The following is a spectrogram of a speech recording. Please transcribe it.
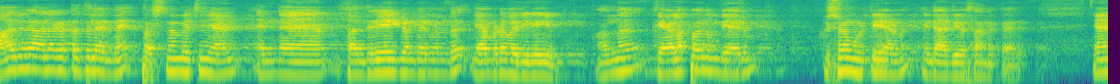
ആ ഒരു കാലഘട്ടത്തിൽ തന്നെ പ്രശ്നം വെച്ച് ഞാൻ എന്നെ തന്ത്രിയായി കണ്ടുകൊണ്ട് ഞാൻ ഇവിടെ വരികയും അന്ന് കേളപ്പൻ നമ്പ്യാരും കൃഷ്ണൻകുട്ടിയാണ് എന്റെ ആദ്യവസാനക്കാർ ഞാൻ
